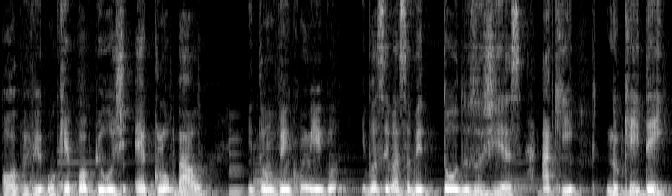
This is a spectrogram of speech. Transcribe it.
Óbvio, o K-pop hoje é global. Então vem comigo e você vai saber todos os dias aqui no K-Day.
